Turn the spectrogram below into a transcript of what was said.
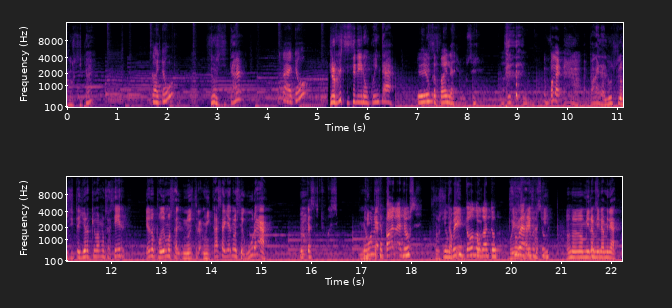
¿Florcita? ¿Gato? ¿Florcita? ¿Gato? Creo que sí se dieron cuenta. Yo digo que apague las luces. Apaga, apaga la luz, Florcita. ¿Y ahora qué vamos a hacer? Ya no podemos salir. Nuestra, mi casa ya no es segura. Mi casa es tu casa. Mi No, se apagan las luces. Florcita, Nos ven todo, voy- gato. Voy a Sube arriba, sube. No, no, no, mira, Sí, mira, sí. mira.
